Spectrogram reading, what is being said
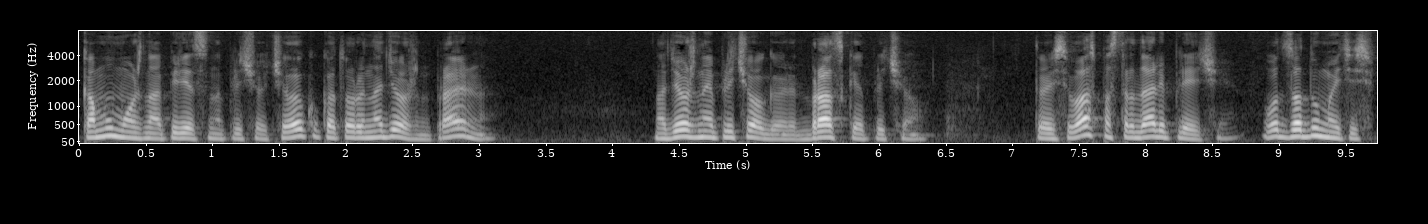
кому можно опереться на плечо? Человеку, который надежен, правильно? Надежное плечо, говорят, братское плечо. То есть у вас пострадали плечи. Вот задумайтесь,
